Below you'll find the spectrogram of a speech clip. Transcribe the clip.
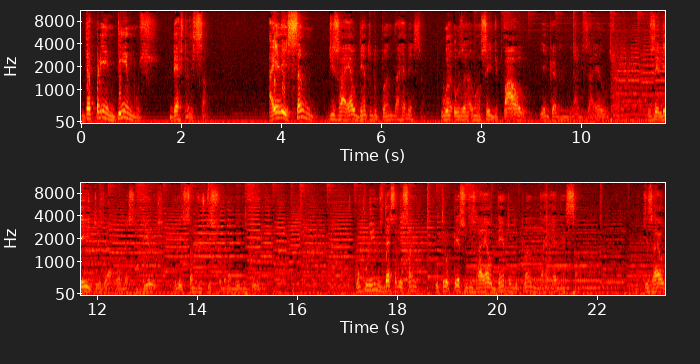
depreendemos desta lição a eleição de Israel dentro do plano da redenção. O, o, o anseio de Paulo e a incredulidade de Israel, os, os eleitos a promessa de Deus, eleição, justiça e soberania de Deus. Concluímos desta lição o tropeço de Israel dentro do plano da redenção. Que Israel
